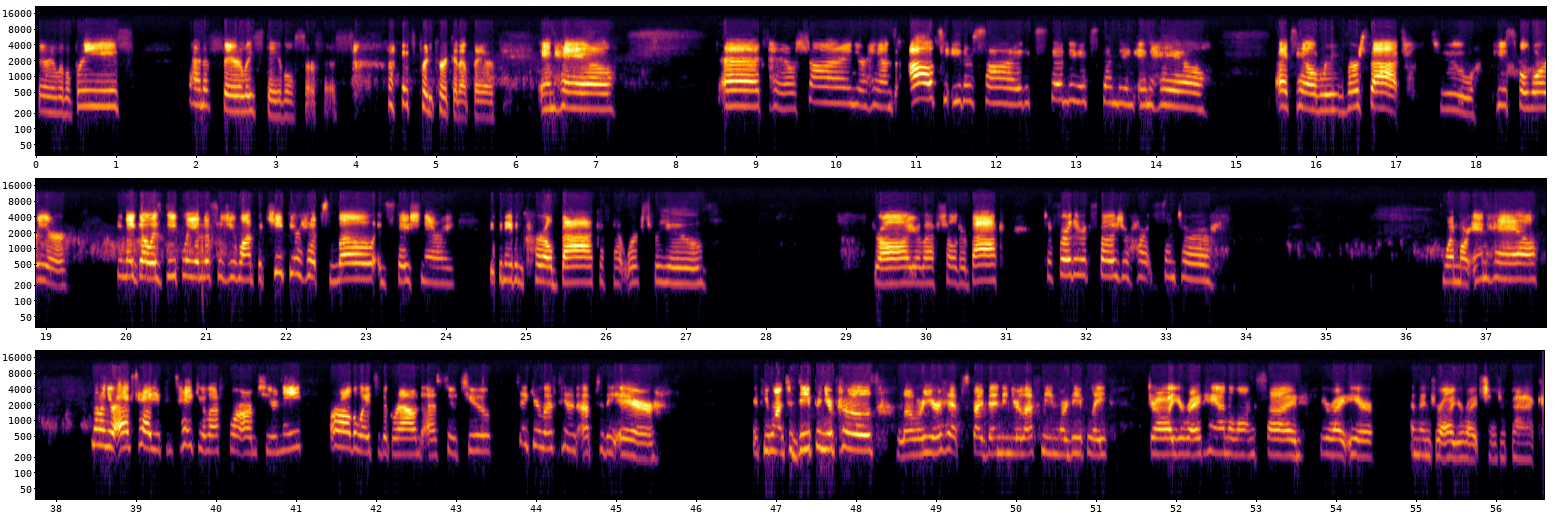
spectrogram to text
very little breeze, and a fairly stable surface. it's pretty crooked up there. Inhale. Exhale, shine your hands out to either side, extending, extending. Inhale. Exhale, reverse that to peaceful warrior. You may go as deeply in this as you want, but keep your hips low and stationary. You can even curl back if that works for you. Draw your left shoulder back to further expose your heart center. One more inhale. Then on your exhale, you can take your left forearm to your knee or all the way to the ground as suits you. Take your left hand up to the air. If you want to deepen your pose, lower your hips by bending your left knee more deeply. Draw your right hand alongside your right ear and then draw your right shoulder back.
